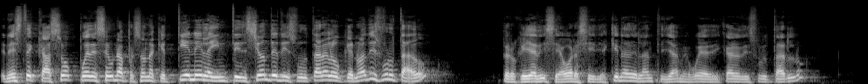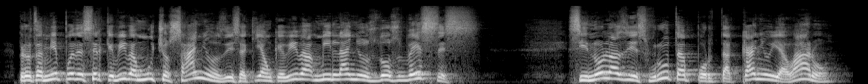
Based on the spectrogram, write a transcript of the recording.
En este caso, puede ser una persona que tiene la intención de disfrutar algo que no ha disfrutado, pero que ya dice, ahora sí, de aquí en adelante ya me voy a dedicar a disfrutarlo. Pero también puede ser que viva muchos años, dice aquí, aunque viva mil años dos veces. Si no las disfruta por tacaño y avaro,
